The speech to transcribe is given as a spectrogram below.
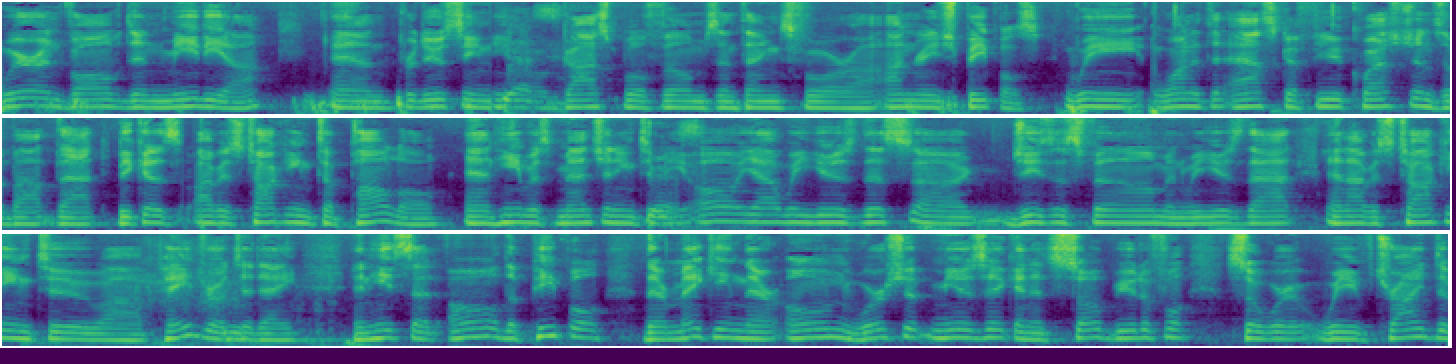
We're involved in media and producing you Yes. know, gospel films and things for uh, unreached peoples. We wanted to ask a few questions about that because I was talking to Paulo and he was mentioning to Yes. me, "Oh yeah, we use this uh, Jesus film and we use that." And I was talking to uh, Pedro Mm-hmm. today, and he said, "Oh, the people they're making their own worship music and it's so beautiful." So we're we've tried to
